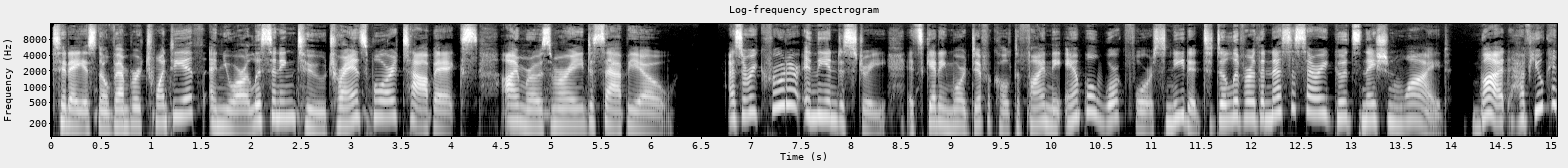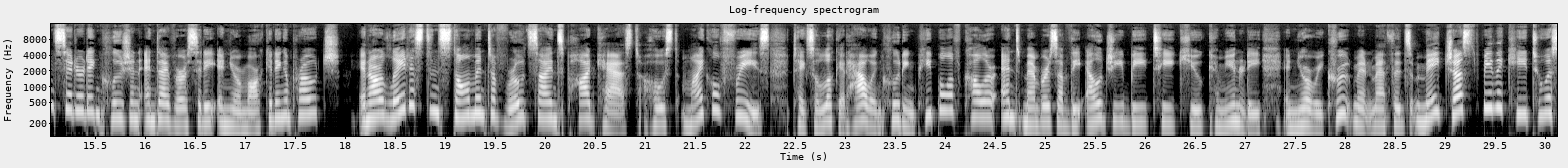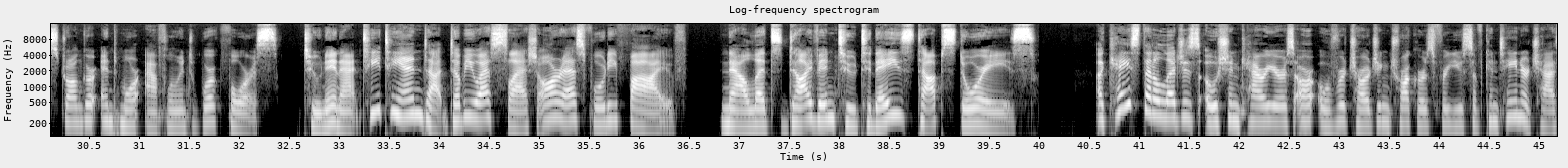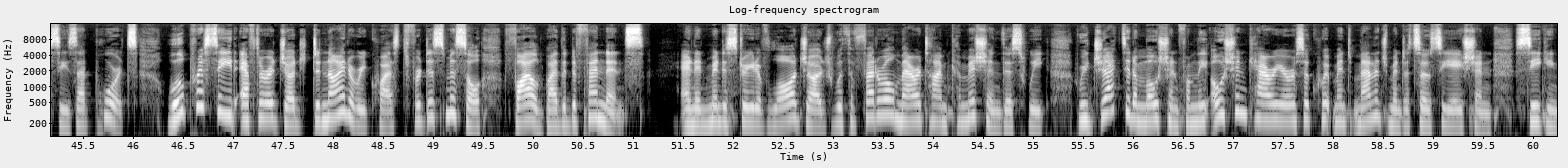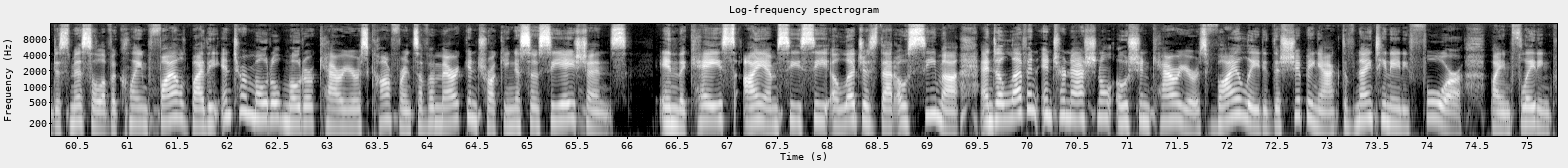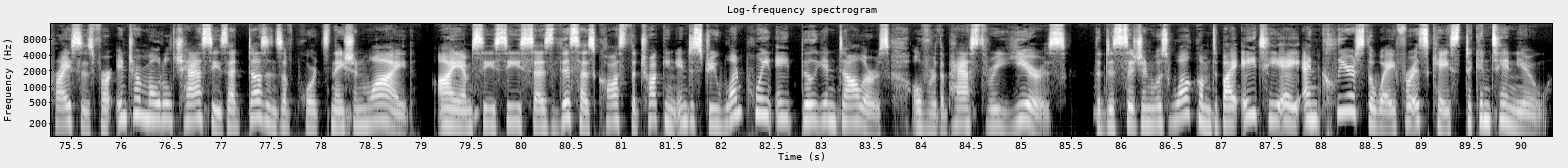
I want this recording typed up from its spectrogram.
Today is November 20th, and you are listening to Transport Topics. I'm Rosemarie DeSapio. As a recruiter in the industry, it's getting more difficult to find the ample workforce needed to deliver the necessary goods nationwide. But have you considered inclusion and diversity in your marketing approach? In our latest installment of Road Signs podcast, host Michael Freeze takes a look at how including people of color and members of the LGBTQ community in your recruitment methods may just be the key to a stronger and more affluent workforce. Tune in at ttn.ws slash rs45. Now let's dive into today's top stories. A case that alleges ocean carriers are overcharging truckers for use of container chassis at ports will proceed after a judge denied a request for dismissal filed by the defendants. An administrative law judge with the Federal Maritime Commission this week rejected a motion from the Ocean Carriers Equipment Management Association seeking dismissal of a claim filed by the Intermodal Motor Carriers Conference of American Trucking Associations. In the case, IMCC alleges that OCEMA and 11 international ocean carriers violated the Shipping Act of 1984 by inflating prices for intermodal chassis at dozens of ports nationwide. IMCC says this has cost the trucking industry $1.8 billion over the past three years. The decision was welcomed by ATA and clears the way for its case to continue.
